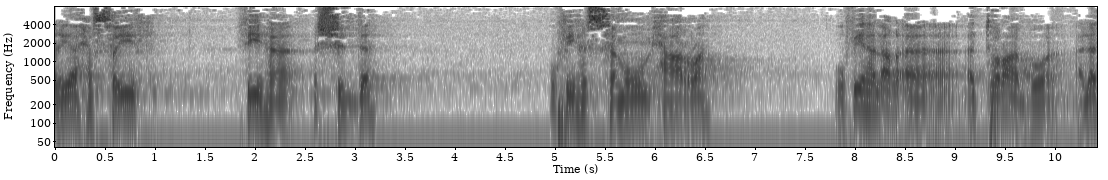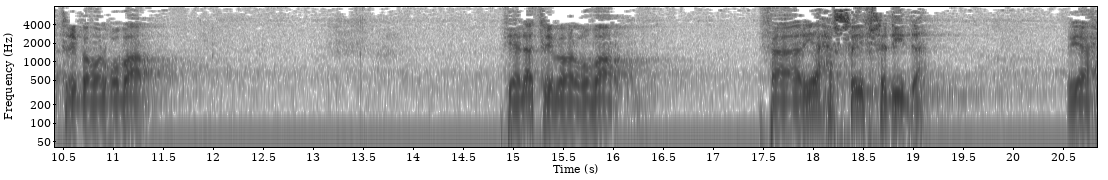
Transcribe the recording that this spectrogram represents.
رياح الصيف فيها الشدة وفيها السموم حارة وفيها التراب والأتربة والغبار. فيها الأتربة والغبار. فرياح الصيف شديدة. رياح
